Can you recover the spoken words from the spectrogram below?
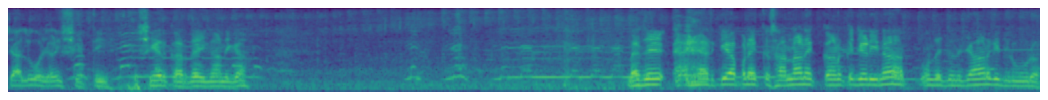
ਚਾਲੂ ਹੋ ਜਾਣੀ ਛੇਤੀ। ਸ਼ੇਅਰ ਕਰਦੇ ਗਾਂ ਦੀਆਂ ਵੈਸੇ ਐਤਕੀ ਆਪਣੇ ਕਿਸਾਨਾਂ ਨੇ ਕਣਕ ਜਿਹੜੀ ਨਾ ਉਹਦੇ ਚ ਲਿਜਾਣਗੇ ਜ਼ਰੂਰ,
